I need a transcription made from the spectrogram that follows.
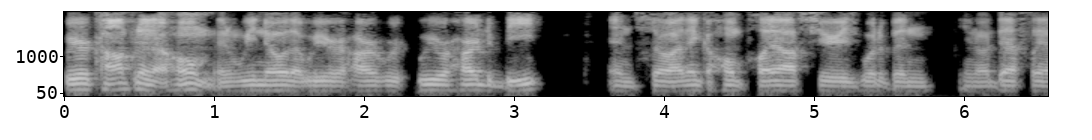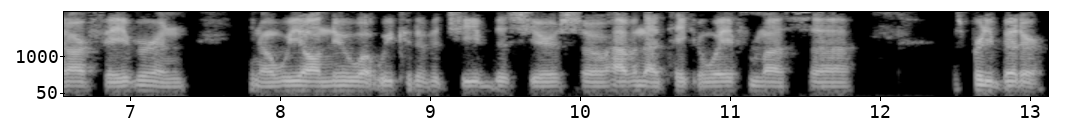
we were confident at home and we know that we were hard, we were hard to beat. And so I think a home playoff series would have been, you know, definitely in our favor. And, you know, we all knew what we could have achieved this year. So having that taken away from us, uh, was pretty bitter.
